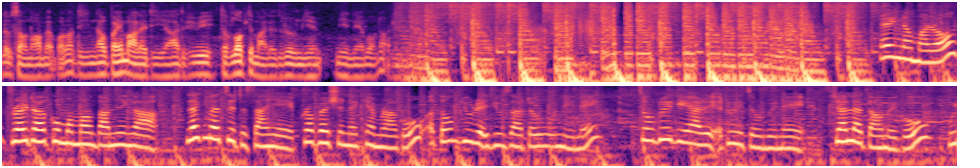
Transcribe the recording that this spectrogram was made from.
လှုပ်ဆောင်တော့မယ်ပေါ့နော်ဒီနောက်ပိုင်းမှာလည်းဒီဟာတဖြည်းဖြည်း develop ဖြစ်မှလည်းသူတို့မြင်မြင်နေပေါ့နော်အဲ့ဒီနောက်မှာတော့ Driver ကိုမမောင်သားမြင့်က Black Magic Design ရဲ့ professional camera ကိုအသုံးပြုတဲ့ user တဦးအနေနဲ့ကြုံတွေ့ခဲ့ရတဲ့အတွေ့အကြုံတွေနဲ့ကြက်လက်ကောင်းတွေကိုဝေ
